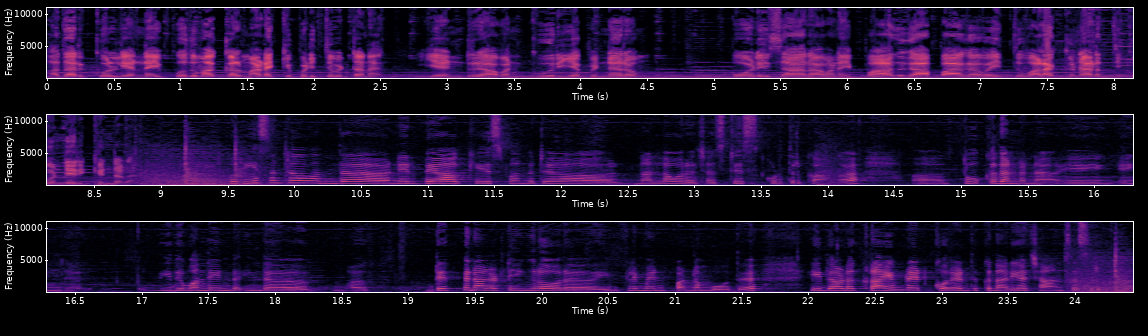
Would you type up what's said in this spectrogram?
அதற்குள் என்னை பொதுமக்கள் மடக்கி பிடித்து விட்டனர். என்று அவன் கூறிய பின்னரும் போலீசார் அவனை பாதுகாப்பாக வைத்து வழக்கு நடத்தி கொண்டிருக்கின்றனர். இப்போ ரீசெண்டாக வந்த நிர்பயா கேஸ் வந்துட்டு நல்ல ஒரு ஜஸ்டிஸ் கொடுத்துருக்காங்க. தூக்கு தண்டனை இது வந்து இந்த இந்த டெத் பெனாலிட்டிங்கிற ஒரு இம்ப்ளிமெண்ட் பண்ணும்போது இதோட க்ரைம் ரேட் குறையிறதுக்கு நிறைய சான்சஸ் இருக்குது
